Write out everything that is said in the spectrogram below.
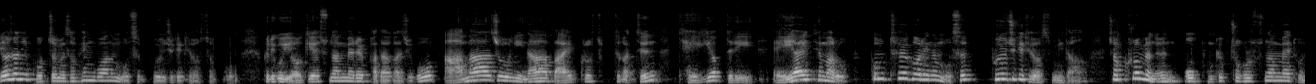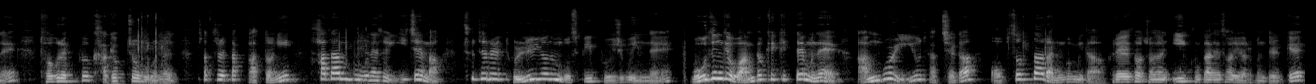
여전히 고점에서 횡보하는 모습 보여주게 되었었고 그리고 여기에 순환매를 받아가지고 아마존이나 마이크로소프트 같은 대기업들이 AI 테마로 꿈틀거리는 모습 보여주게 되었습니다. 자 그러면은 어, 본격적으로 순환매 돈에 더 그래프 가격적으로는 차트를 딱 봤더니 하단 부분에서 이제 막 추세를 돌리려는 모습이 보여지고 있네. 모든 게 완벽했기 때문에 안 볼 이유 자체가 없었다라는 겁니다. 그래서 저는 이 구간에서 여러분들께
